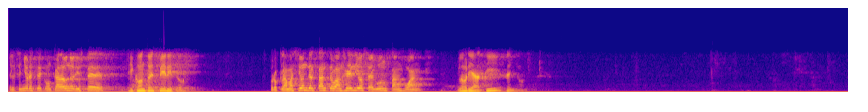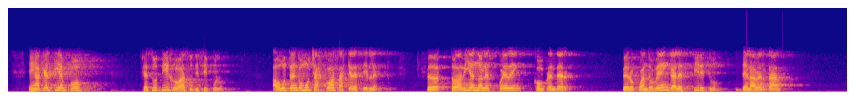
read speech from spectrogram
El Señor esté con cada uno de ustedes. y con tu espíritu. Proclamación del Santo Evangelio según San Juan. Gloria a ti, Señor. En aquel tiempo Jesús dijo a sus discípulos, aún tengo muchas cosas que decirles, pero todavía no les pueden comprender. Pero cuando venga el Espíritu de la verdad,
